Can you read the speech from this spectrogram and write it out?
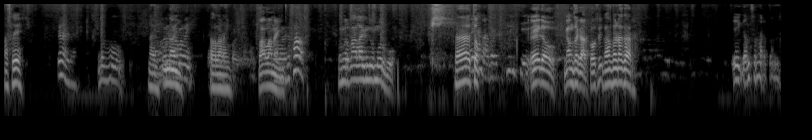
আছে? নাই। নাই। পাগলা নাই। পাগলা নাই। তোমার পাগলা কিন্তু মরবো। হ্যাঁ চপ। এই দাও গামছা কার? কৌশি গামছা টাকার এই গামছা ভালো কর না।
